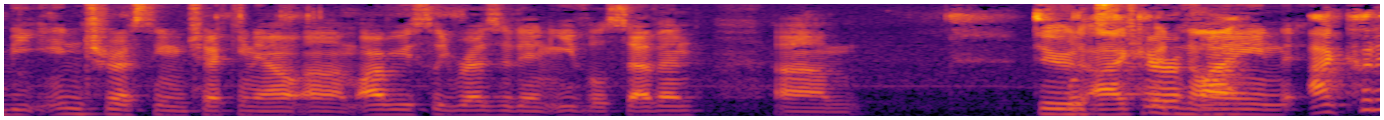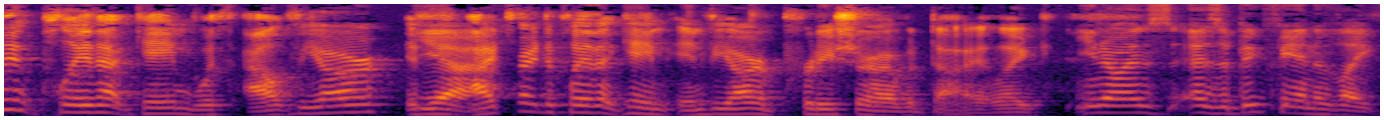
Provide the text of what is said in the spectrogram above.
be interested in checking out. Um, obviously, Resident Evil Seven. Um, Dude, I could not. I couldn't play that game without VR. If Yeah. I tried to play that game in VR, I'm pretty sure I would die. Like, you know, as as a big fan of like,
